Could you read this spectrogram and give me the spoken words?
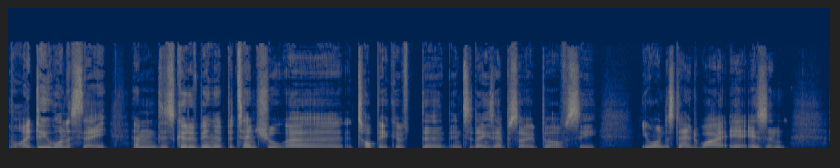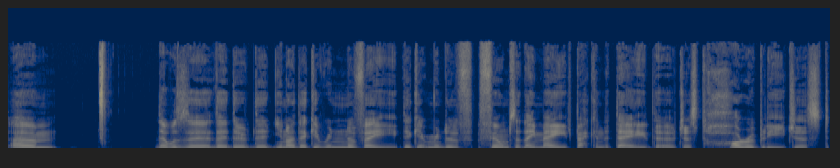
what I do want to say, and this could have been a potential uh, topic of the in today's episode, but obviously you understand why it isn't. Um, there was a they they you know they get rid of a they get rid of films that they made back in the day that are just horribly just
